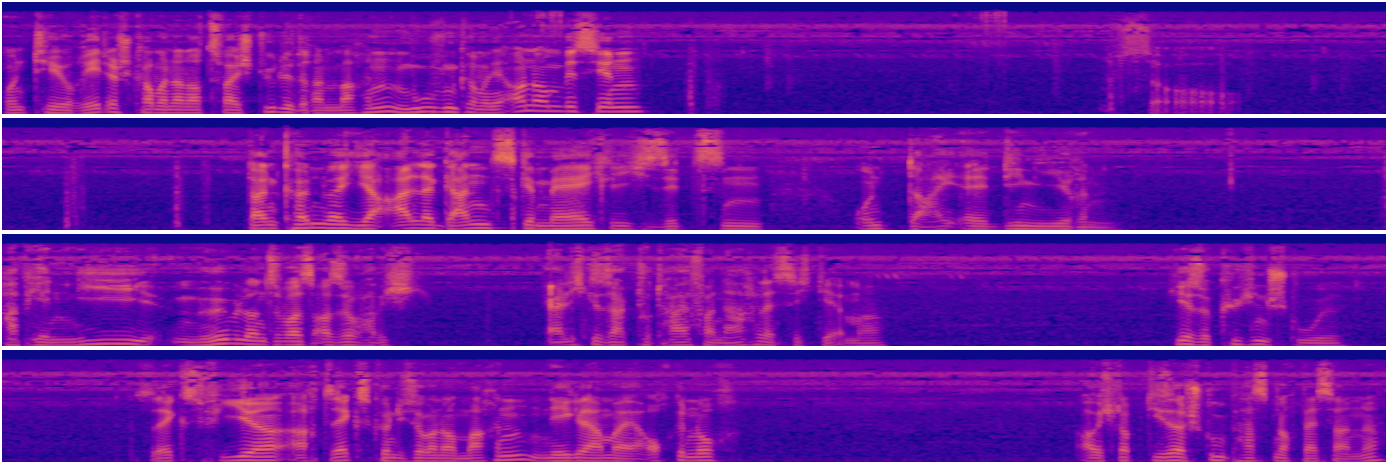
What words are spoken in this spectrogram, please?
Und theoretisch kann man da noch zwei Stühle dran machen. Moven können wir den auch noch ein bisschen. So. Dann können wir hier alle ganz gemächlich sitzen und äh, dinieren. Hab hier nie Möbel und sowas, also habe ich ehrlich gesagt total vernachlässigt hier immer. Hier so Küchenstuhl. 6, 4, 8, 6 könnte ich sogar noch machen. Nägel haben wir ja auch genug. Aber ich glaube, dieser Stuhl passt noch besser, ne?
